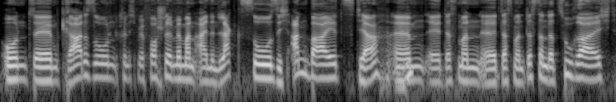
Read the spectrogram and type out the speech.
Und ähm, gerade so könnte ich mir vorstellen, wenn man einen Lachs so sich anbeizt, ja, Mhm. ähm, äh, dass man, äh, dass man das dann dazu reicht,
